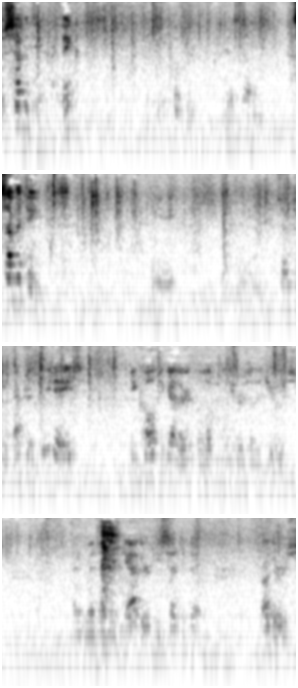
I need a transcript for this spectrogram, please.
or 17, I think. 17. 17. After three days, he called together the local leaders of the Jews, and when they had gathered, he said to them, Brothers,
